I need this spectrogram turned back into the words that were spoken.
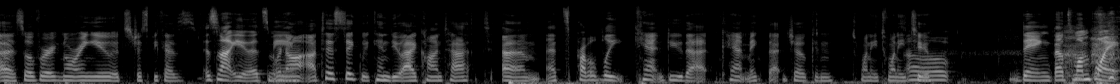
Uh, so if we're ignoring you, it's just because It's not you, it's me. we're not autistic. We can do eye contact. Um, it's probably can't do that. Can't make that joke in 2022. Oh, ding, that's one point.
